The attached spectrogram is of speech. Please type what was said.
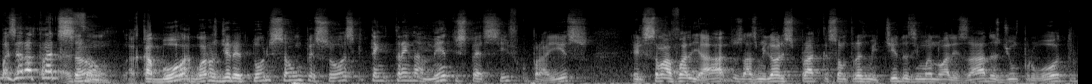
Mas era tradição. Acabou, agora os diretores são pessoas que têm treinamento específico para isso eles são avaliados, as melhores práticas são transmitidas e manualizadas de um para o outro,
